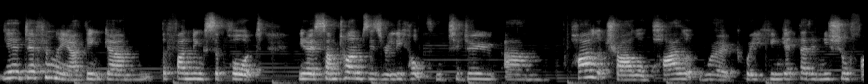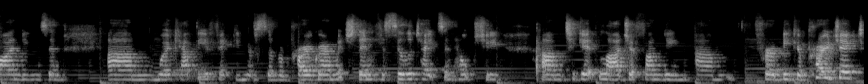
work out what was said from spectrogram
Yeah, definitely. I think um, the funding support, you know, sometimes is really helpful to do um, pilot trial or pilot work where you can get that initial findings and um, work out the effectiveness of a program, which then facilitates and helps you um, to get larger funding um, for a bigger project.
